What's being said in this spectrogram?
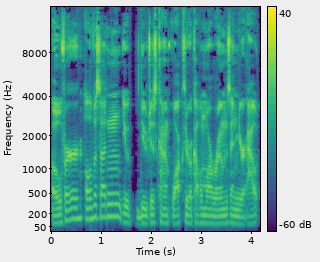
over all of a sudden. You you just kind of walk through a couple more rooms and you're out.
